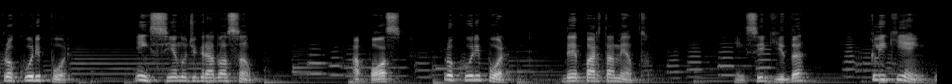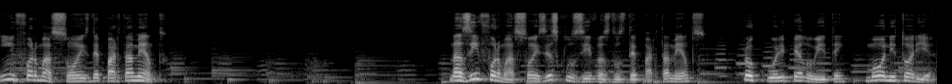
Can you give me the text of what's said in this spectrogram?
procure por Ensino de Graduação. Após, procure por Departamento. Em seguida, clique em Informações Departamento. Nas informações exclusivas dos departamentos, procure pelo item Monitoria.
